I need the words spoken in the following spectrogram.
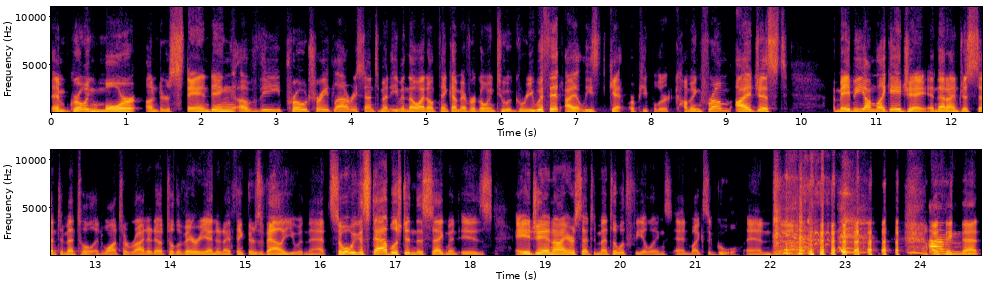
am growing more understanding of the pro trade Lowry sentiment, even though I don't think I'm ever going to agree with it. I at least get where people are coming from. I just maybe I'm like AJ and that I'm just sentimental and want to ride it out till the very end. And I think there's value in that. So, what we've established in this segment is AJ and I are sentimental with feelings, and Mike's a ghoul. And uh, I um, think that,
